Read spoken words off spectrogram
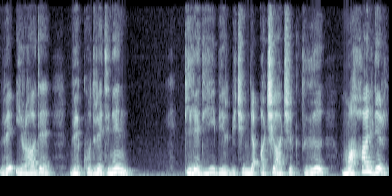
ve irade ve kudretinin dilediği bir biçimde açığa çıktığı mahaldir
